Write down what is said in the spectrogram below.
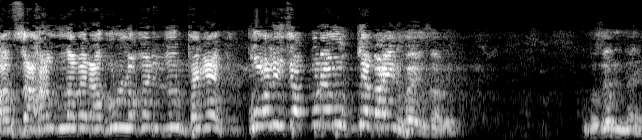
আর জাহান নামের আগুন লোকের দূর থেকে কলিজা পুরে মুখ দিয়ে বাইর হয়ে যাবে। বুঝেন নাই?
